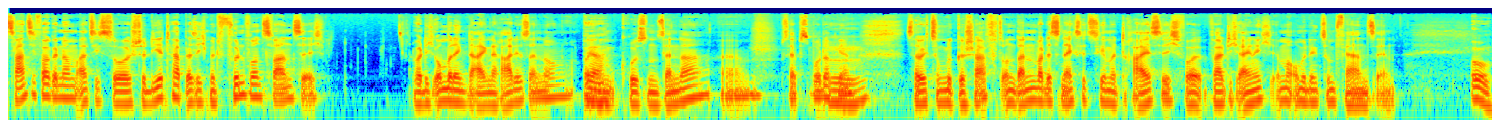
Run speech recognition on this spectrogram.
20 vorgenommen, als ich so studiert habe, dass ich mit 25 wollte ich unbedingt eine eigene Radiosendung bei Ja. einem größeren Sender ähm, selbst moderieren. Das habe ich zum Glück geschafft. Und dann war das nächste Ziel mit 30, woll- wollte ich eigentlich immer unbedingt zum Fernsehen. Oh,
